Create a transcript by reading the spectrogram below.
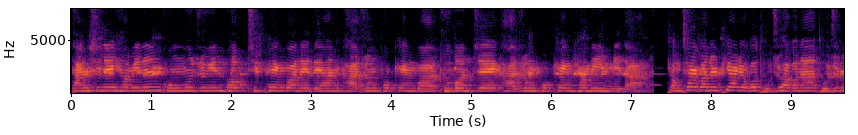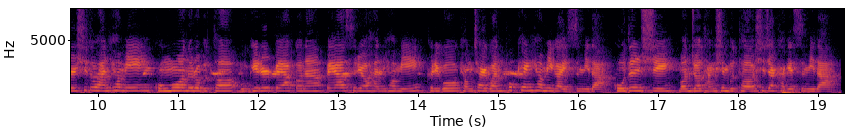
당신의 혐의는 공무 중인 법 집행관에 대한 가중폭행과 두 번째 가중폭행 혐의입니다. 경찰관을 피하려고 도주하거나 도주를 시도한 혐의, 공무원으로부터 무기를 빼앗거나 빼앗으려 한 혐의, 그리고 경찰관 폭행 혐의가 있습니다. 고든 씨, 먼저 당신부터 시작하겠습니다.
